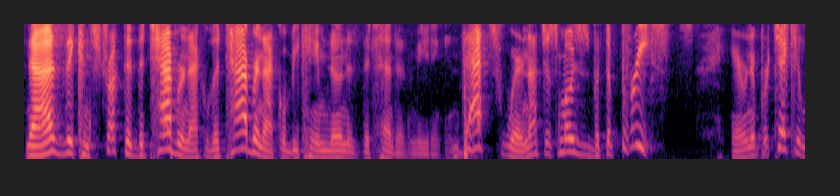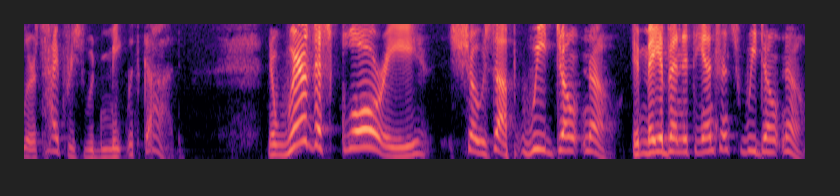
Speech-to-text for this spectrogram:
Now, as they constructed the tabernacle, the tabernacle became known as the tent of meeting. And that's where not just Moses, but the priests, Aaron in particular, as high priest, would meet with God. Now, where this glory shows up, we don't know. It may have been at the entrance, we don't know.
